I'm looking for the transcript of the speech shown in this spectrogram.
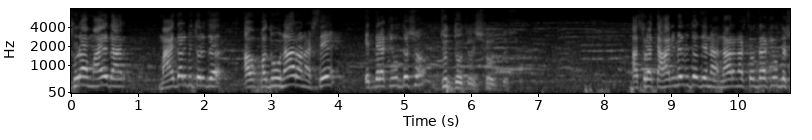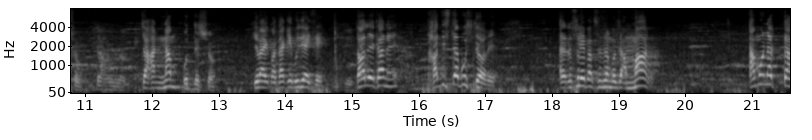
সুরা মায়েদার মায়েদার ভিতরে যে আও কদু নারন আসছে এর দ্বারা কি উদ্দেশ্য? যুদ্ধ উদ্দেশ্য। উদ্দেশ্য। আর সুরা তাহারিমের ভিতরে যে না নারায়ণ আসছে ওর দ্বারা কি উদ্দেশ্য? জাহান্নাম। জাহান্নাম উদ্দেশ্য। কি ভাই কথা কি বুঝাইছে? তাহলে এখানে হাদিসটা বুঝতে হবে। রসুল পাকসাম বলছে আমার এমন একটা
